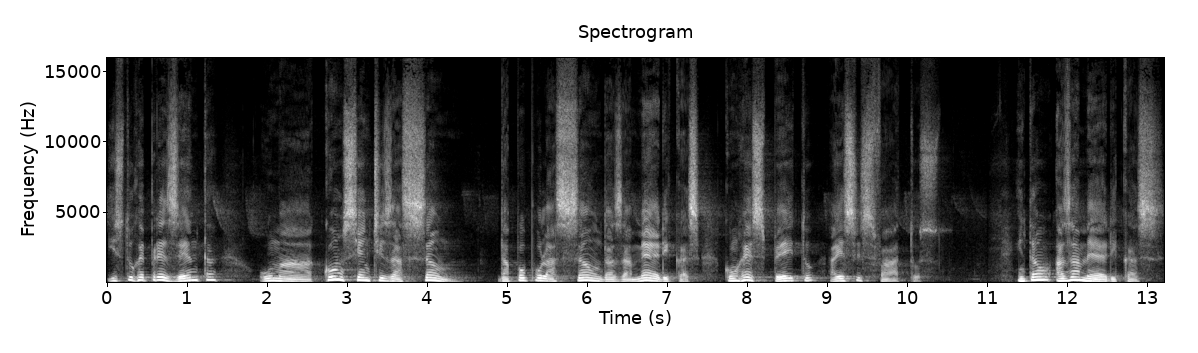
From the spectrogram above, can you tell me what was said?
Isto representa uma conscientização da população das Américas com respeito a esses fatos. Então, as Américas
